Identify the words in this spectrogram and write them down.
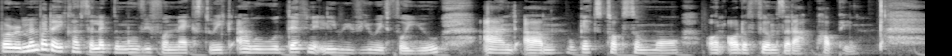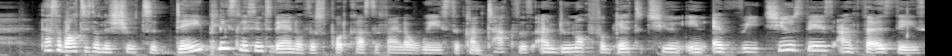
but remember that you can select the movie for next week and we will definitely review it for you and um, we'll get to talk some more on other films that are popping. That's about it on the show today. Please listen to the end of this podcast to find out ways to contact us and do not forget to tune in every Tuesdays and Thursdays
